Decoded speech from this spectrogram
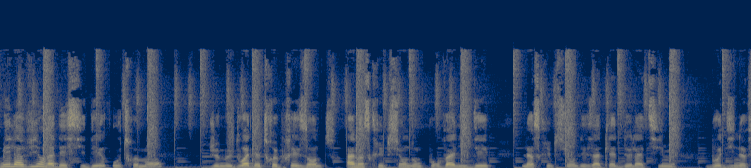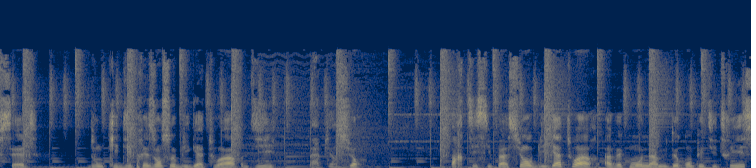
Mais la vie en a décidé autrement. Je me dois d'être présente à l'inscription donc pour valider l'inscription des athlètes de la team Body 97. Donc, qui dit présence obligatoire dit, bah, bien sûr, participation obligatoire. Avec mon âme de compétitrice,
